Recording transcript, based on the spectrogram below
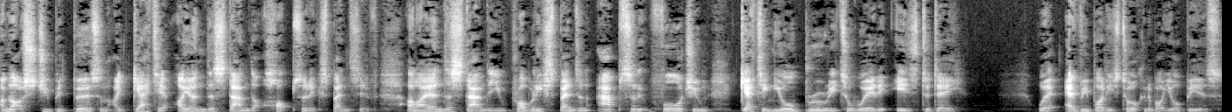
I'm not a stupid person. I get it. I understand that hops are expensive. And I understand that you've probably spent an absolute fortune getting your brewery to where it is today. Where everybody's talking about your beers.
